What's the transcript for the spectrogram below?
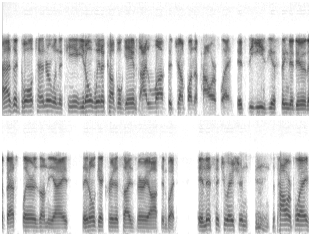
as a goaltender, when the team you don't win a couple games, I love to jump on the power play. It's the easiest thing to do. The best players on the ice. They don't get criticized very often, but in this situation, the power play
